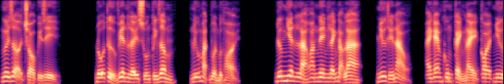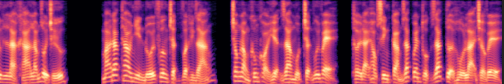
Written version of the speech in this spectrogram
ngươi dở trò quỷ gì? Đỗ tử viên lấy xuống kính dâm, nữ mặt buồn bực hỏi. Đương nhiên là hoan nghênh lãnh đạo la, như thế nào, anh em khung cảnh này coi như là khá lắm rồi chứ? Mã đắc thao nhìn đối phương chật vật hình dáng, trong lòng không khỏi hiện ra một trận vui vẻ, thời đại học sinh cảm giác quen thuộc giác tựa hồ lại trở về.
